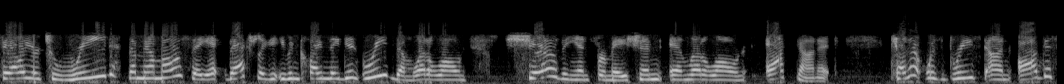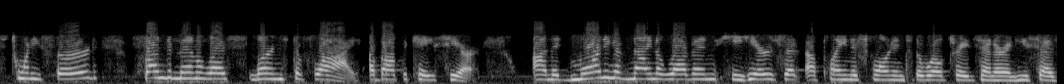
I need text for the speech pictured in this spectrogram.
failure to read the memos, they, they actually even claim they didn't read them, let alone share the information and let alone act on it. Tenet was briefed on August 23rd. Fundamentalist learns to fly about the case here on the morning of 9/11, he hears that a plane has flown into the World Trade Center, and he says,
